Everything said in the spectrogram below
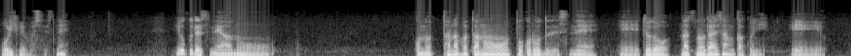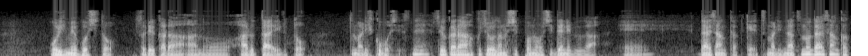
織姫星ですね。よくですね、あの、この七夕のところでですね、えーちょうど夏の大三角に、えー織姫星と、それから、あの、アルタイルと、つまり彦星ですね。それから白鳥座の尻尾の星デネブが、えー大三角形、つまり夏の大三角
